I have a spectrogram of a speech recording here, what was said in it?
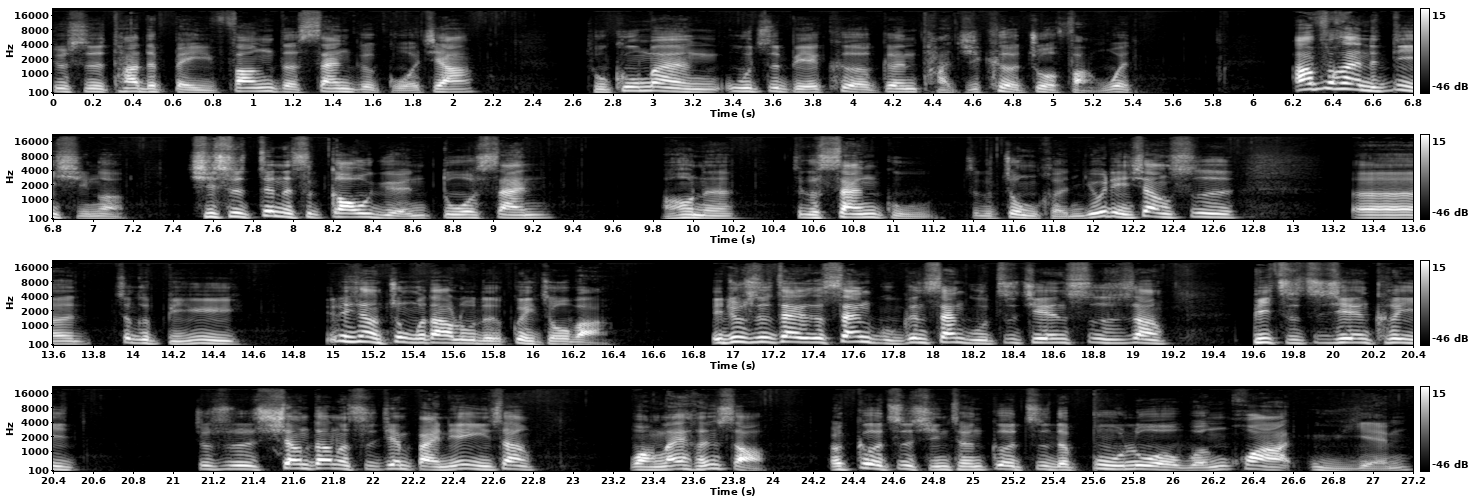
就是他的北方的三个国家，土库曼、乌兹别克跟塔吉克做访问。阿富汗的地形啊，其实真的是高原多山，然后呢，这个山谷这个纵横，有点像是，呃，这个比喻有点像中国大陆的贵州吧，也就是在这个山谷跟山谷之间，事实上彼此之间可以。就是相当的时间，百年以上，往来很少，而各自形成各自的部落文化语言，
